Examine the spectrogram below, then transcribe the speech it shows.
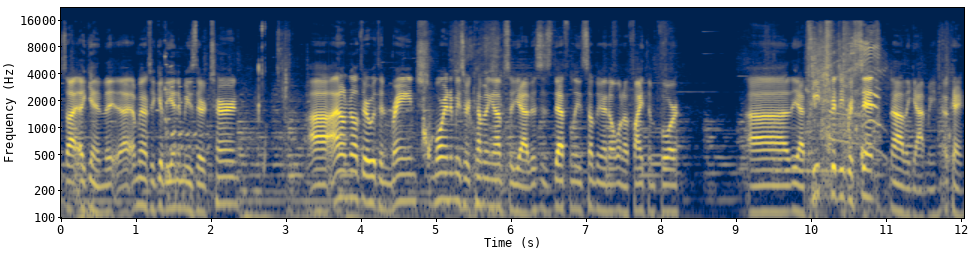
So, I, again, they, I'm going to have to give the enemies their turn. Uh, I don't know if they're within range. More enemies are coming up, so yeah, this is definitely something I don't want to fight them for. Uh, yeah, Peach 50%. No, they got me. Okay.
